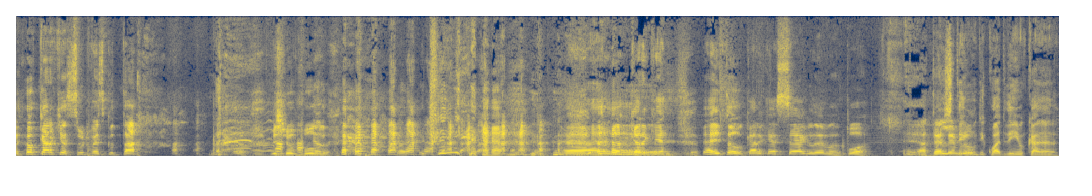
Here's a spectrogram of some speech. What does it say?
o cara que é surdo vai escutar. Bicho burro. o cara que é... é, então, o cara que é cego, né, mano? Pô, É, até Mas lembro... tem um de quadrinho, cara.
